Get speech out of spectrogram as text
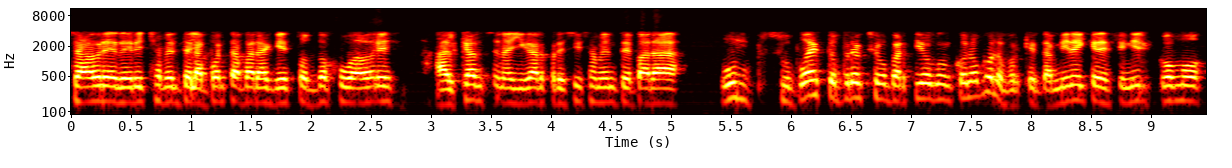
se abre derechamente la puerta para que estos dos jugadores alcancen a llegar precisamente para un supuesto próximo partido con Colo Colo, porque también hay que definir cómo,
